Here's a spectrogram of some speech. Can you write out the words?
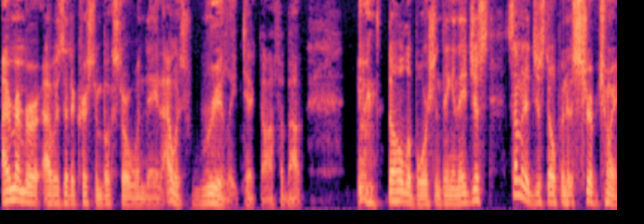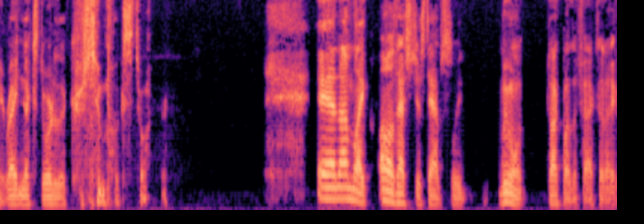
I remember I was at a Christian bookstore one day and I was really ticked off about the whole abortion thing, and they just someone had just opened a strip joint right next door to the Christian bookstore, and I'm like, oh, that's just absolute. We won't talk about the fact that I.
